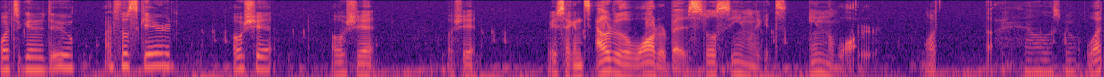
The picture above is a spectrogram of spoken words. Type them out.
What's it gonna do? I'm so scared. Oh shit. Oh shit. Oh shit. Wait a second, it's out of the water, but it's still seeming like it's in the water. What the hell is going What?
